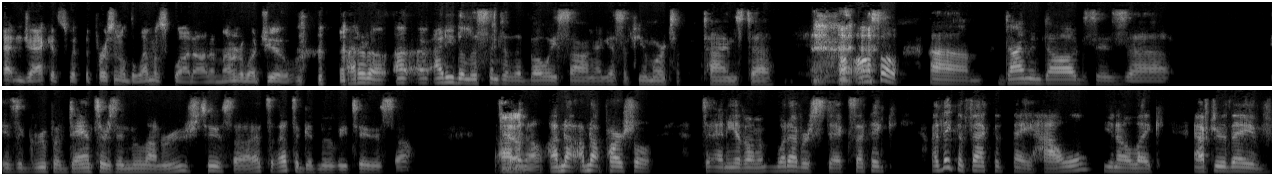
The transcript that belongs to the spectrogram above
satin jackets with the personal dilemma squad on them. I don't know about you. I don't know. I, I- I need to listen to the Bowie song, I guess, a few more t- times to. Also, um, Diamond Dogs is uh, is a group of dancers in Moulin Rouge too. So that's that's a good movie too. So I don't know. I'm not I'm not partial to any of them. Whatever sticks. I think I think the fact that they howl, you know, like after they've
